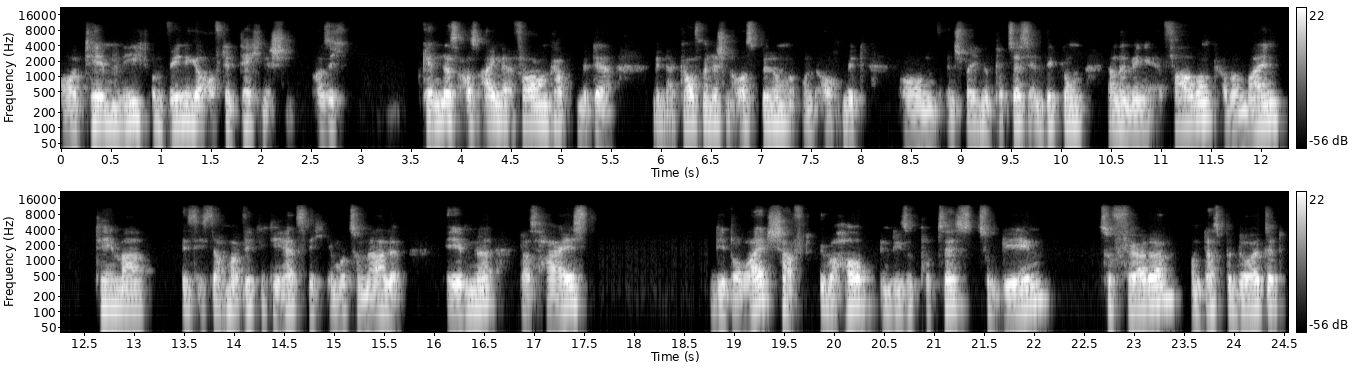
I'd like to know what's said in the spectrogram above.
uh, Themen liegt und weniger auf den technischen. Also ich kenne das aus eigener Erfahrung, habe mit der, mit einer kaufmännischen Ausbildung und auch mit um, entsprechender Prozessentwicklung eine Menge Erfahrung. Aber mein Thema ist, ich sage mal, wirklich die herzlich-emotionale Ebene. Das heißt, die Bereitschaft, überhaupt in diesen Prozess zu gehen, zu fördern. Und das bedeutet,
